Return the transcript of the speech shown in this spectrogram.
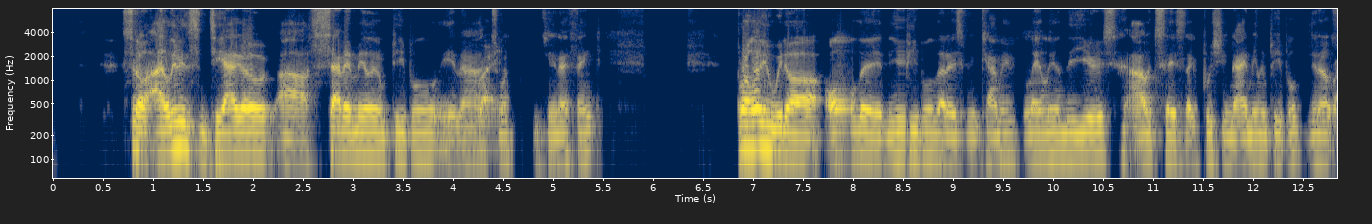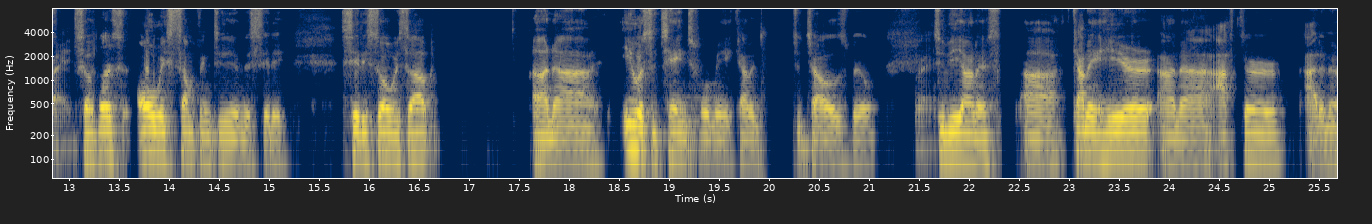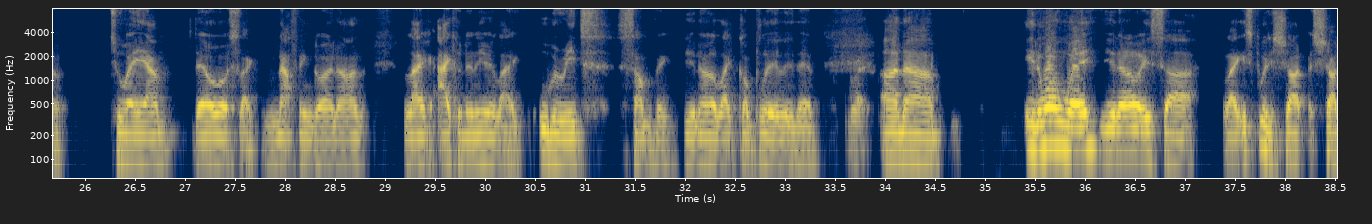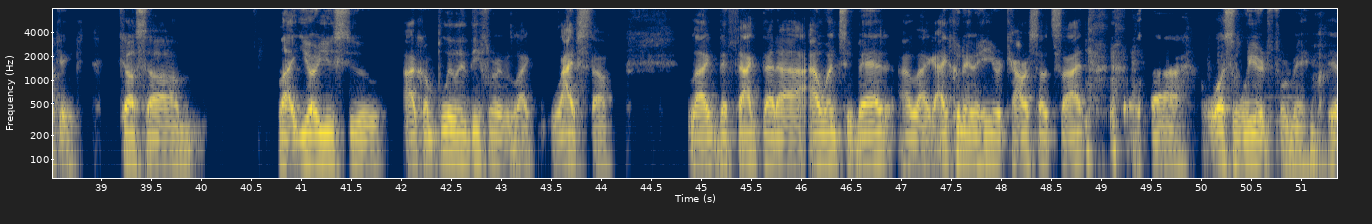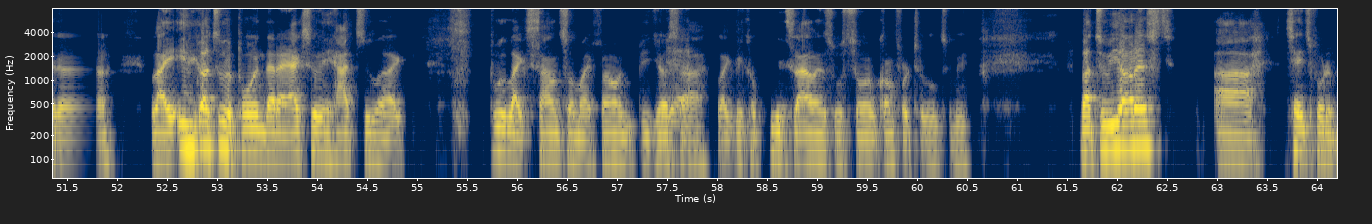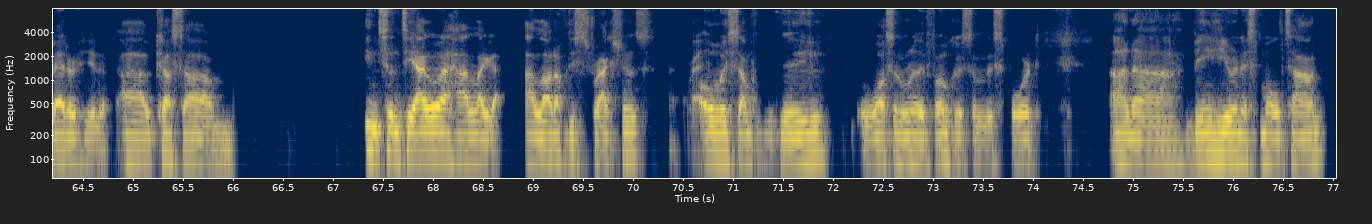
so I live in Santiago, uh, seven million people in uh, Right. 2019, I think. Probably with uh, all the new people that has been coming lately in the years, I would say it's like pushing nine million people. You know, Right. so there's always something to do in the city. City's always up, and uh, it was a change for me coming to Charlottesville. Right. To be honest, uh, coming here and uh, after I don't know 2 a.m. there was like nothing going on like I couldn't even like Uber Eats something, you know, like completely dead. Right. And um, in one way, you know, it's uh like it's pretty shock- shocking because um like you're used to a completely different like lifestyle. Like the fact that uh, I went to bed and like I couldn't hear cars outside uh, was weird for me, you know. Like it got to the point that I actually had to like put like sounds on my phone because Yeah. uh like the complete silence was so uncomfortable to me. But to be honest, uh change for the better, you know, uh because um in Santiago I had like a lot of distractions, Right. always something to do, wasn't really focused on the sport. And uh being here in a small town,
